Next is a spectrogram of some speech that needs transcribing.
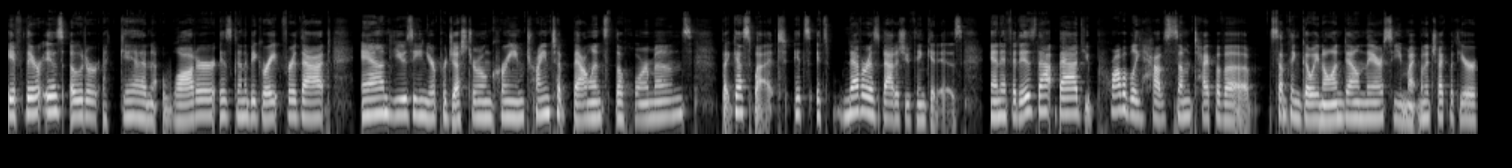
if there is odor, again, water is going to be great for that. And using your progesterone cream, trying to balance the hormones. But guess what? It's it's never as bad as you think it is. And if it is that bad, you probably have some type of a something going on down there. So you might want to check with your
